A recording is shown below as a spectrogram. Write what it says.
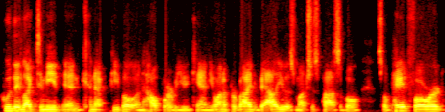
who they'd like to meet, and connect people and help wherever you can. You want to provide value as much as possible. So pay it forward,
